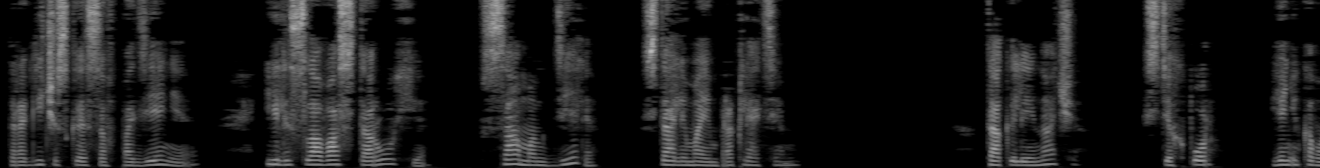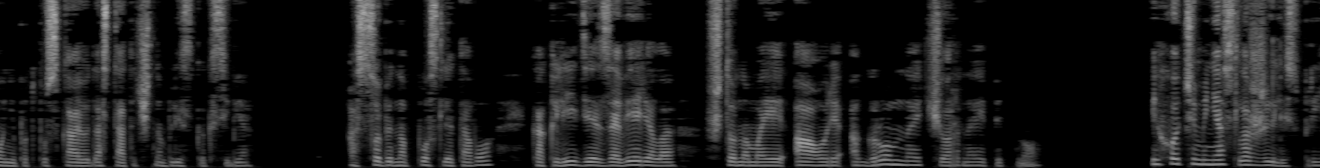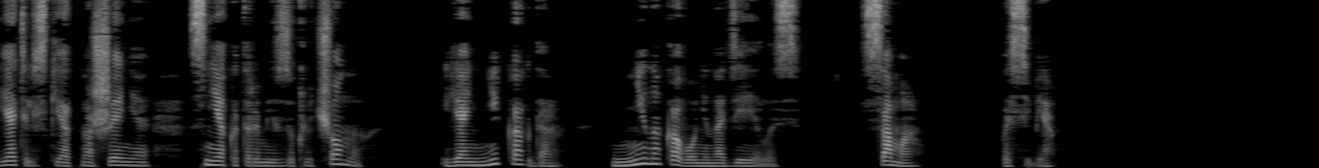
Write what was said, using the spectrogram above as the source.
Трагическое совпадение или слова старухи в самом деле стали моим проклятием. Так или иначе, с тех пор я никого не подпускаю достаточно близко к себе. Особенно после того, как Лидия заверила, что на моей ауре огромное черное пятно. И хоть у меня сложились приятельские отношения с некоторыми из заключенных, я никогда ни на кого не надеялась. Сама по себе.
